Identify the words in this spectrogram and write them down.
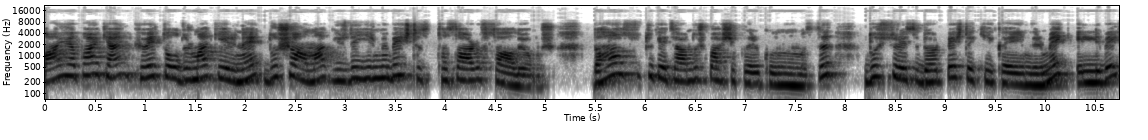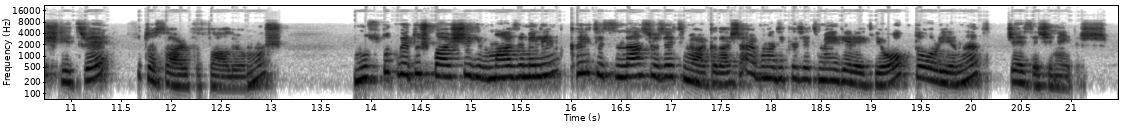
Banyo yaparken küvet doldurmak yerine duş almak %25 tasarruf sağlıyormuş. Daha az su tüketen duş başlıkları kullanılması duş süresi 4-5 dakikaya indirmek 55 litre su tasarrufu sağlıyormuş. Musluk ve duş başlığı gibi malzemelerin kalitesinden söz etmiyor arkadaşlar. Buna dikkat etmeye gerek yok. Doğru yanıt C seçeneğidir.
